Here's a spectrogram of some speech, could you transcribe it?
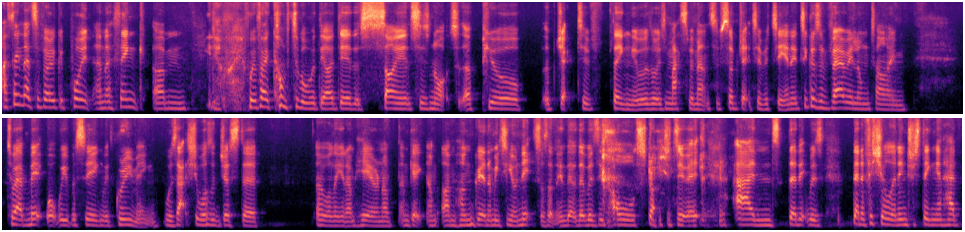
I think that's a very good point, and I think um, you know we're very comfortable with the idea that science is not a pure objective thing. It was always massive amounts of subjectivity, and it took us a very long time to admit what we were seeing with grooming was actually wasn't just a oh well you know I'm here and I'm I'm, getting, I'm, I'm hungry and I'm eating your nits or something. There, there was this whole structure to it, and that it was beneficial and interesting and had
